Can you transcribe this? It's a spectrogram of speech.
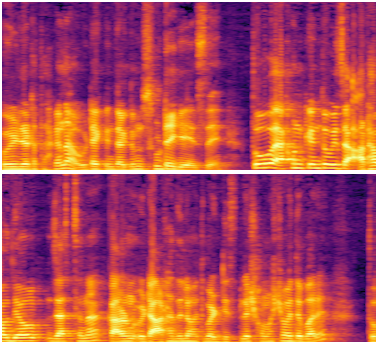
গরিলাটা থাকে না, ওইটা কিন্তু একদম ছুটে গিয়েছে। তো এখন কিন্তু ওই যে আঠাও দেওয়া যাচ্ছে না, কারণ ওইটা আঠা দিলে হয়তো বা ডিসপ্লে সমস্যা হতে পারে। তো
